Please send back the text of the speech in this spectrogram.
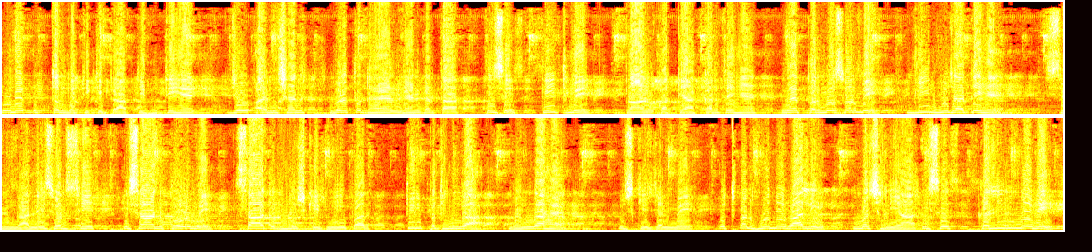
उन्हें उत्तम गति की प्राप्ति होती है, जो अनशन व्रत धारण ग्रहण करता, इस पीठ में प्राणों का त्याग करते हैं। वह परमेश्वर में लीन हो जाते हैं। श्रृंगालेश्वर से ईशान कोण में सात धनुष की दूरी पर तिरुपथंगा गंगा है। उसके जल में उत्पन्न होने वाली मछलियाँ इस कलयुग में भी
